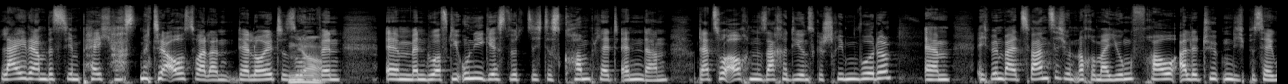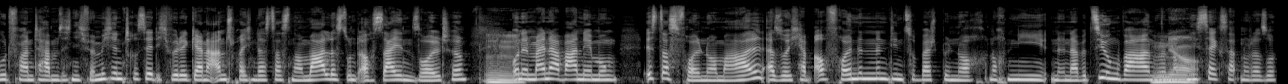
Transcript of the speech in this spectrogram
leider ein bisschen Pech hast mit der Auswahl an der Leute. So. Ja. Und wenn, ähm, wenn du auf die Uni gehst, wird sich das komplett ändern. Dazu auch eine Sache, die uns geschrieben wurde. Ähm, ich bin bald 20 und noch immer Jungfrau. Alle Typen, die ich bisher gut fand, haben sich nicht für mich interessiert. Ich würde gerne ansprechen, dass das normal ist und auch sein sollte. Und in meiner Wahrnehmung ist das voll normal. Also ich habe auch Freundinnen, die zum Beispiel noch, noch nie in einer Beziehung waren oder Ja. noch nie Sex hatten oder so.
